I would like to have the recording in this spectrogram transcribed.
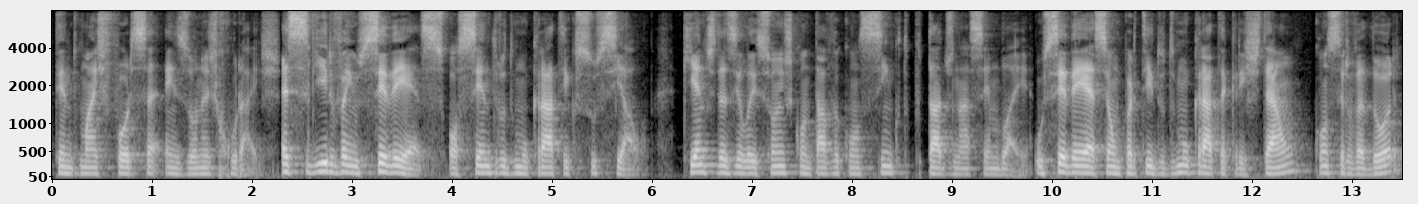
tendo mais força em zonas rurais. A seguir vem o CDS, ou Centro Democrático Social que antes das eleições contava com cinco deputados na Assembleia. O CDS é um partido democrata cristão, conservador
